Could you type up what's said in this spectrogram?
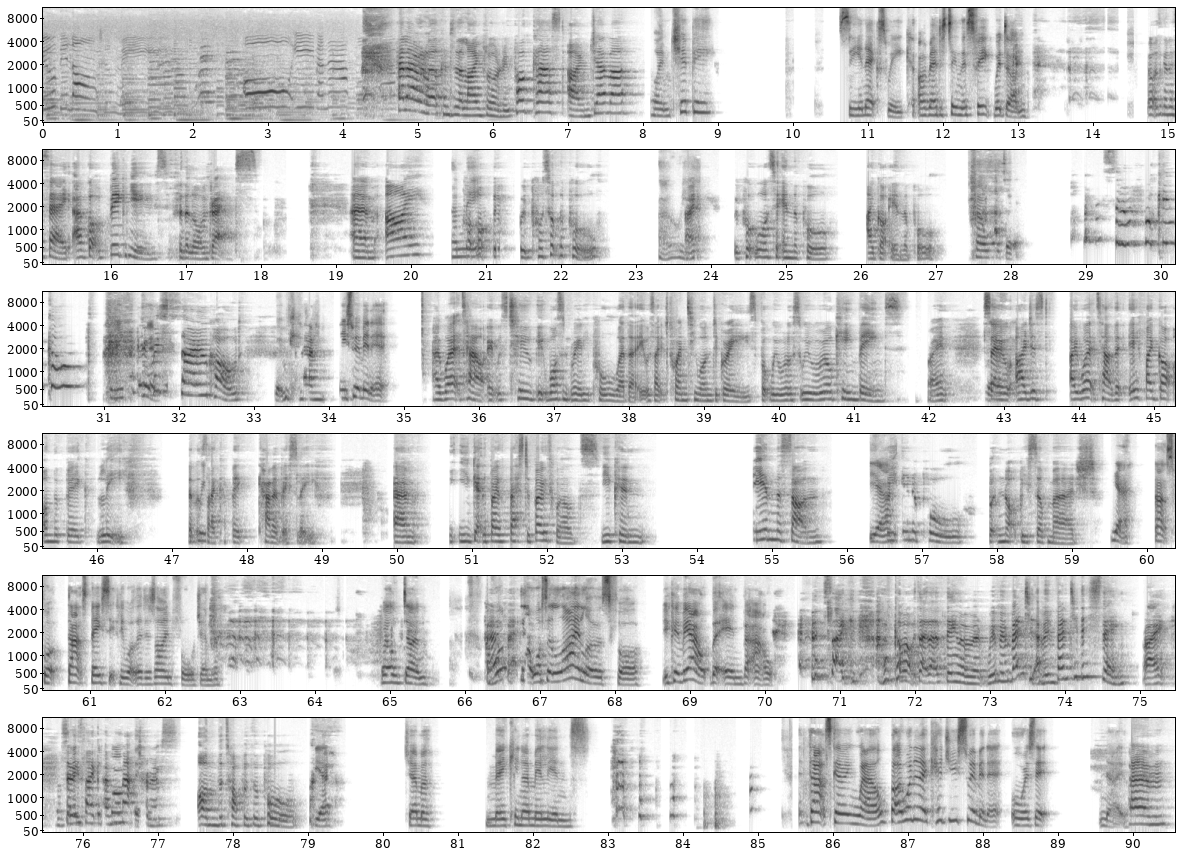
you belong to me. Oh, eat an apple. Hello and welcome to the Life Laundry podcast. I'm Gemma. I'm Chippy. See you next week. I'm editing this week. We're done. What was I going to say? I've got big news for the laundrettes. Um, I And put me. up the, we put up the pool, Oh, yeah. right? We put water in the pool. I got in the pool. How was it? It was so cold. Um, you swim in it? I worked out it was too. It wasn't really pool weather. It was like twenty one degrees, but we were we were real keen beans, right? So I just I worked out that if I got on the big leaf that looks We- like a big cannabis leaf, um, you get the both best of both worlds. You can be in the sun, Yeah. be in a pool, but not be submerged. Yeah. That's what that's basically what they're designed for, Gemma. well done. Perfect. out what a lilo's for. You can be out but in but out. it's like I've come up with that, that thing where we've invented. I've invented this thing, right? So it's like a mattress on the top of the pool. Yeah. Gemma, making her millions. That's going well. But I want to know, could you swim in it? Or is it no? Um,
